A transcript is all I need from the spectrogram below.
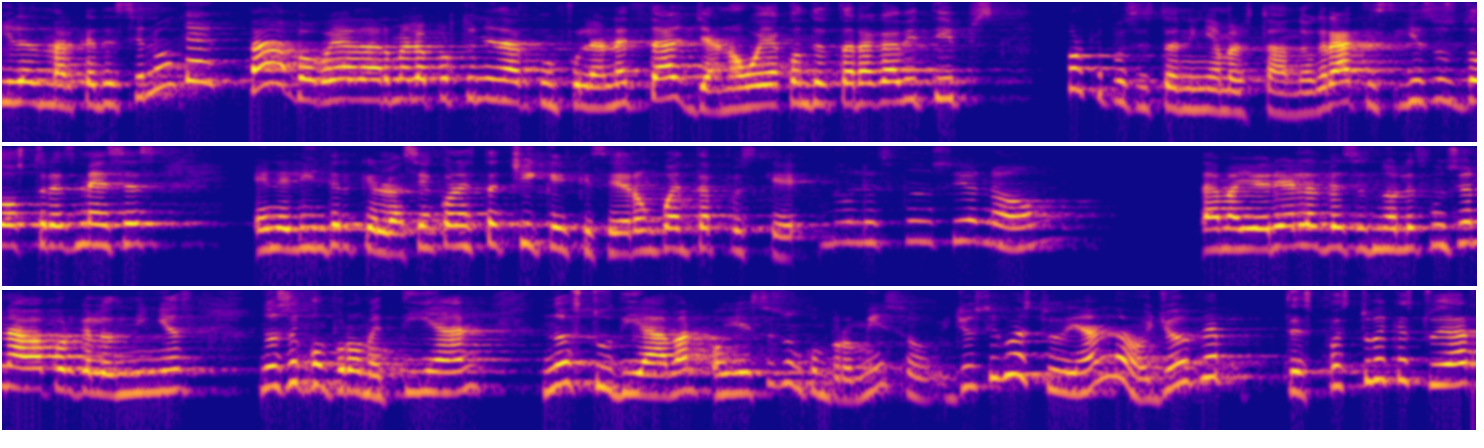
y las marcas decían, ok, va, voy a darme la oportunidad con tal, ya no voy a contratar a Gaby Tips porque pues esta niña me lo está dando gratis. Y esos dos, tres meses en el Inter que lo hacían con esta chica y que se dieron cuenta pues que no les funcionó, la mayoría de las veces no les funcionaba porque los niños no se comprometían, no estudiaban. Oye, esto es un compromiso. Yo sigo estudiando. Yo de, después tuve que estudiar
